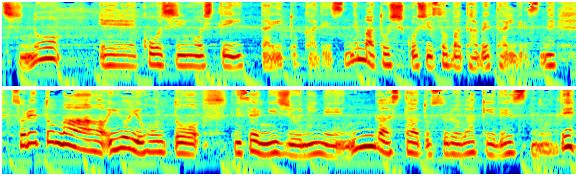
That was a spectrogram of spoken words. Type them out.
ちのえー、更新をしていったりとかですね、まあ、年越しそば食べたりですね。それとまあいよいよ本当2022年がスタートするわけですので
